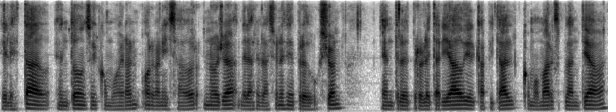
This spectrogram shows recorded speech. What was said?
el Estado, entonces como gran organizador no ya de las relaciones de producción entre el proletariado y el capital como Marx planteaba,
